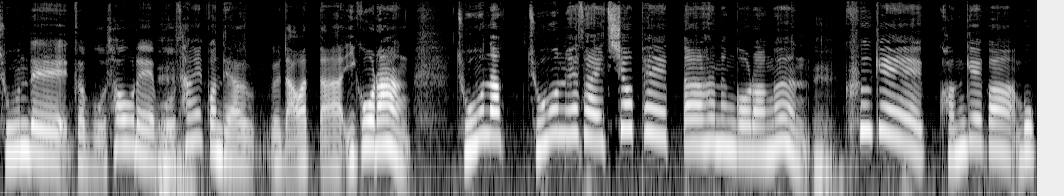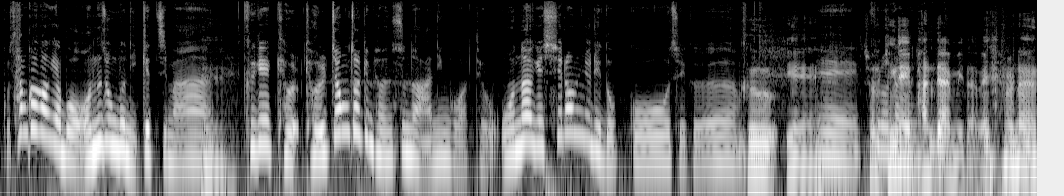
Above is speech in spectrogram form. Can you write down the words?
좋은데 그러니까 뭐 서울에 뭐 네. 상위권 대학을 나왔다 이거랑 좋은 학 좋은 회사에 취업했다 하는 거랑은 예. 크게 관계가 뭐 상관관계가 뭐 어느 정도는 있겠지만 예. 그게 결, 결정적인 변수는 아닌 것 같아요. 워낙에 실업률이 높고 지금 그 예. 예, 저는 굉장히 보니까. 반대합니다. 왜냐면은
